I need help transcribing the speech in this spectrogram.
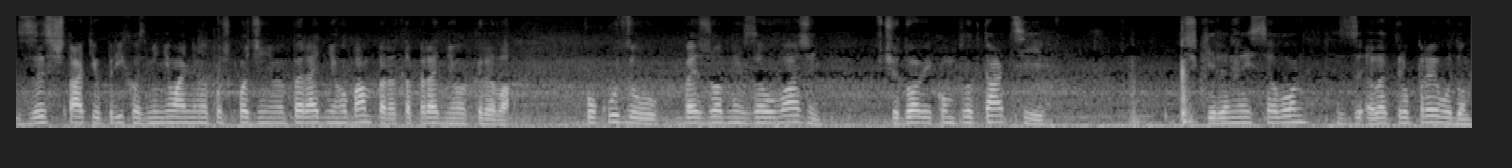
З штатів приїхав з мінімальними пошкодженнями переднього бампера та переднього крила. По кузову без жодних зауважень, в чудовій комплектації, шкіряний салон з електроприводом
